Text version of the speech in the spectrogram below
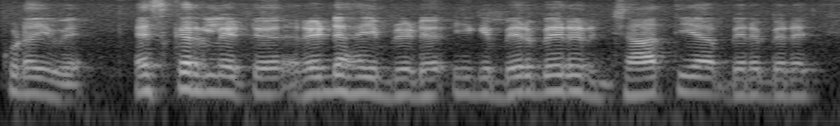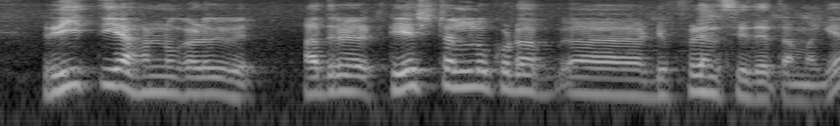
ಕೂಡ ಇವೆ. ಎಸ್ಕರ್ಲೇಟ್ ರೆಡ್ ಹೈಬ್ರಿಡ್ ಹೀಗೆ ಬೇರೆ ಬೇರೆ ಜಾತಿಯ, ಬೇರೆ ಬೇರೆ ರೀತಿಯ ಹಣ್ಣುಗಳು ಇವೆ. ಅದರ ಟೇಸ್ಟಲ್ಲೂ ಕೂಡ ಡಿಫ್ರೆನ್ಸ್ ಇದೆ ತಮಗೆ.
